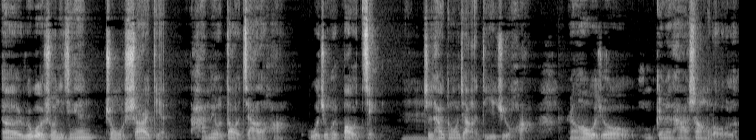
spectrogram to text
呃，如果说你今天中午十二点还没有到家的话，我就会报警。”嗯这是他跟我讲的第一句话，然后我就跟着他上楼了。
